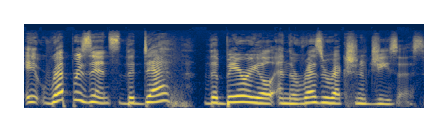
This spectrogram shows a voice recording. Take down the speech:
it represents the death, the burial, and the resurrection of Jesus.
